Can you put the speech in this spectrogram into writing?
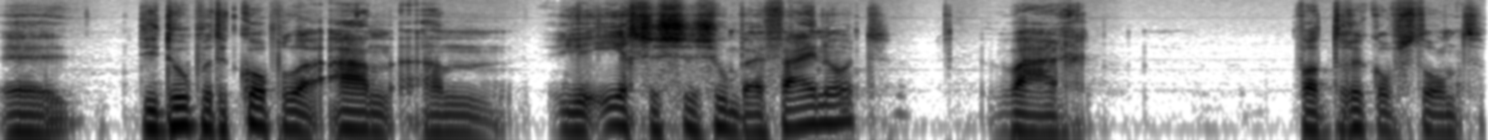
eh, die doelpunten koppelen aan, aan je eerste seizoen bij Feyenoord, waar wat druk op stond,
